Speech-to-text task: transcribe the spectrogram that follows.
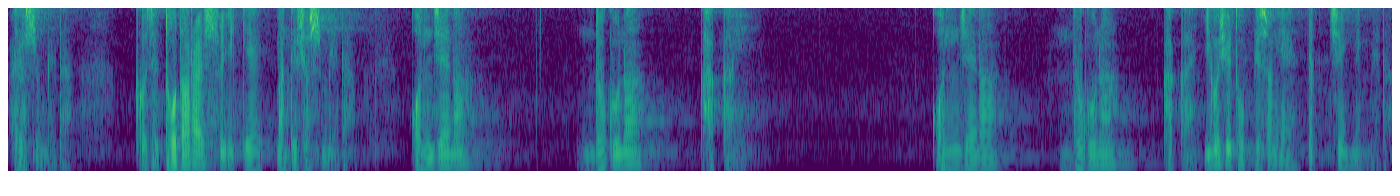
하였습니다. 그것에 도달할 수 있게 만드셨습니다. 언제나 누구나 가까이. 언제나 누구나 가까이. 이것이 도피성의 특징입니다.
